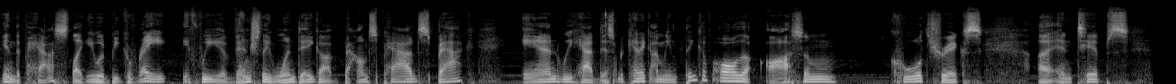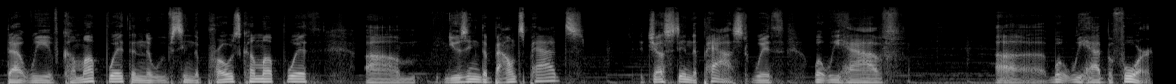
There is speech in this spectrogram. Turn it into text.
in the past. Like, it would be great if we eventually one day got bounce pads back and we had this mechanic. I mean, think of all the awesome, cool tricks uh, and tips that we've come up with and that we've seen the pros come up with um, using the bounce pads just in the past with what we have, uh, what we had before.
